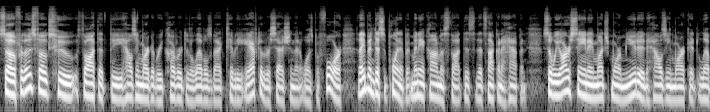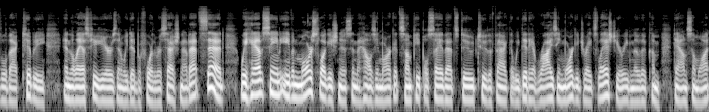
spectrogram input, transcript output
So, for those folks who thought that the housing market recovered to the levels of activity after the recession that it was before, they've been disappointed. But many economists thought this that's not going to happen. So, we are seeing a much more muted housing market level of activity in the last few years than we did before the recession. Now, that said, we have seen even more sluggishness in the housing market. Some people say that's due to the fact that we did have rising mortgage rates last year, even though they've come down somewhat.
